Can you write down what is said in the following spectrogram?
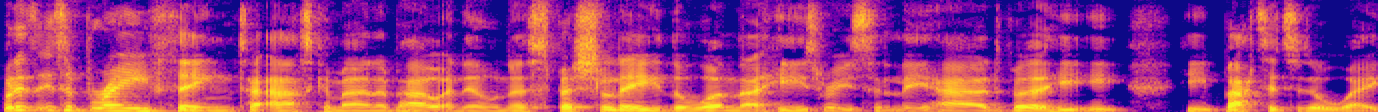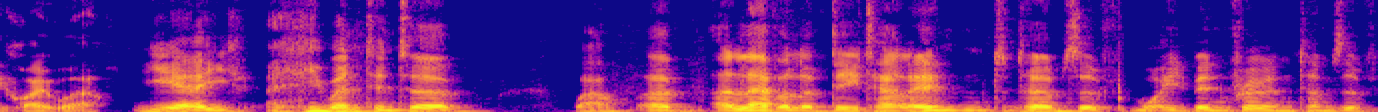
Well, it's, it's a brave thing to ask a man about an illness, especially the one that he's recently had. But he he, he batted it away quite well. Yeah, he, he went into well a, a, level of detail in, terms of what he'd been through, in terms of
